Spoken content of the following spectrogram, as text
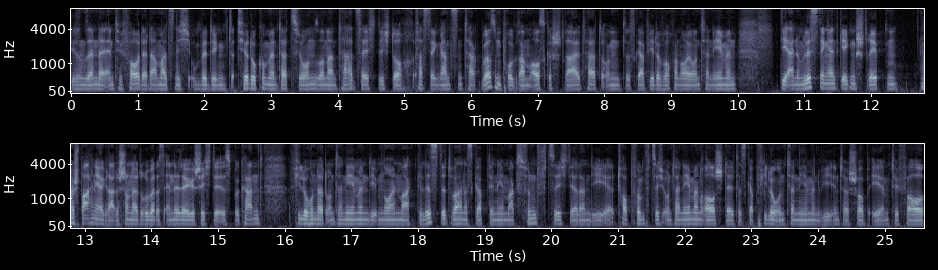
diesen Sender NTV, der damals nicht unbedingt Tierdokumentation, sondern tatsächlich doch fast den ganzen Tag Börsenprogramm ausgestrahlt hat. Und es gab jede Woche neue Unternehmen, die einem Listing entgegenstrebten. Wir sprachen ja gerade schon darüber, das Ende der Geschichte ist bekannt. Viele hundert Unternehmen, die im neuen Markt gelistet waren. Es gab den EMAX 50, der dann die Top 50 Unternehmen rausstellt. Es gab viele Unternehmen wie Intershop, EMTV,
